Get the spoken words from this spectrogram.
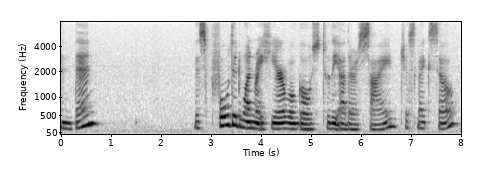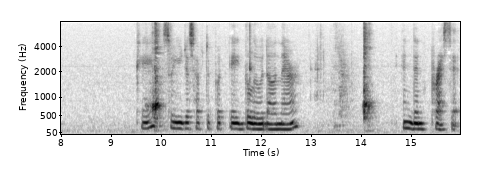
And then this folded one right here will goes to the other side just like so. Okay so you just have to put a glue down there and then press it.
